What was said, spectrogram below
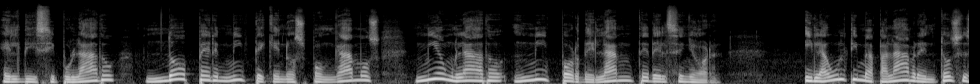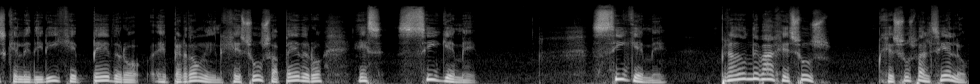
El discipulado no permite que nos pongamos ni a un lado ni por delante del Señor. Y la última palabra entonces que le dirige Pedro, eh, perdón, Jesús a Pedro es sígueme. Sígueme. ¿Pero a dónde va Jesús? Jesús va al cielo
